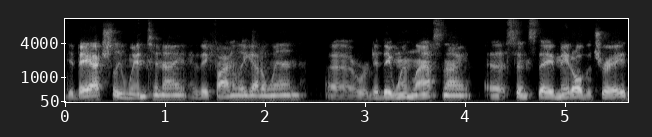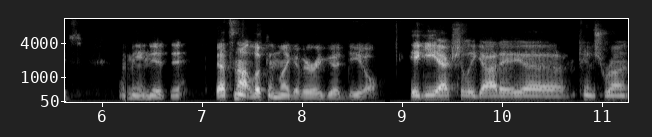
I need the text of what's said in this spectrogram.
did they actually win tonight? Have they finally got a win, uh, or did they win last night uh, since they made all the trades? I mean, it, it, that's not looking like a very good deal. Higgy actually got a uh, pinch run,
